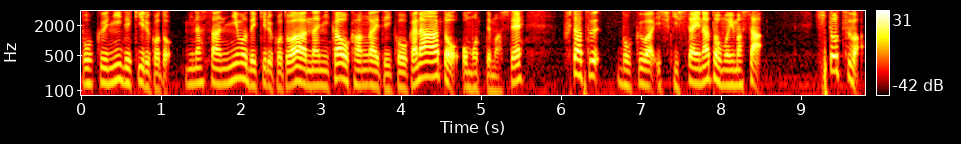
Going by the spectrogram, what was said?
僕にできること、皆さんにもできることは何かを考えていこうかなと思ってまして、二つ僕は意識したいなと思いました。一つは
